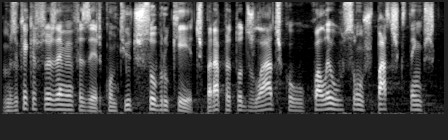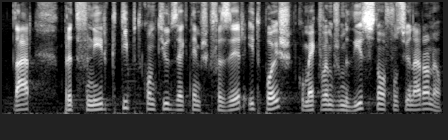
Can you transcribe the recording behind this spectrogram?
mas o que é que as pessoas devem fazer? Conteúdos sobre o quê? Disparar para todos os lados? Qual é são os passos que temos que dar para definir que tipo de conteúdos é que temos que fazer e depois como é que vamos medir se estão a funcionar ou não?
